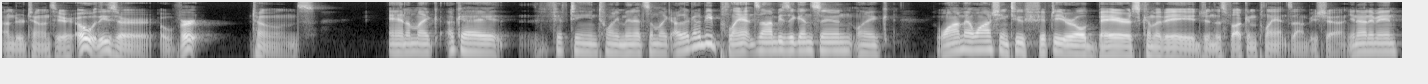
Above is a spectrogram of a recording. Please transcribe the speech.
undertones here. Oh, these are overt tones. And I'm like, okay, 15, 20 minutes. I'm like, are there going to be plant zombies again soon? Like, why am I watching two 50 year old bears come of age in this fucking plant zombie show? You know what I mean?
